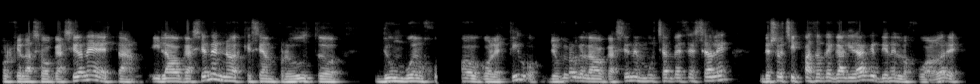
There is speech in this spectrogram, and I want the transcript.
porque las ocasiones están. Y las ocasiones no es que sean producto de un buen juego colectivo. Yo creo que las ocasiones muchas veces salen de esos chispazos de calidad que tienen los jugadores.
